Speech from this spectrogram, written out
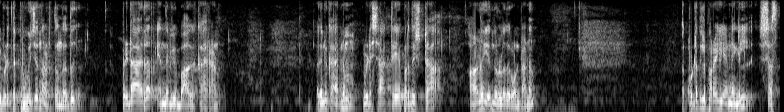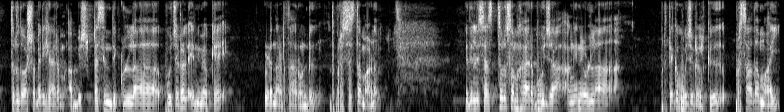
ഇവിടുത്തെ പൂജ നടത്തുന്നത് പിടാരർ എന്ന വിഭാഗക്കാരാണ്. അതിന് കാരണം ഇവിടെ ശാക്തേയ പ്രതിഷ്ഠ ആണ് എന്നുള്ളത് കൊണ്ടാണ്. കൂട്ടത്തിൽ പറയുകയാണെങ്കിൽ ശത്രുദോഷ പരിഹാരം അഭിഷ്ടസിന്ധിക്കുള്ള പൂജകൾ എന്നിവയൊക്കെ ഇവിടെ നടത്താറുണ്ട്. പ്രശസ്തമാണ്. ഇതിൽ ശസ്ത്ര സംഹാര പൂജ അങ്ങനെയുള്ള പ്രത്യേക പൂജകൾക്ക് പ്രസാദമായി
